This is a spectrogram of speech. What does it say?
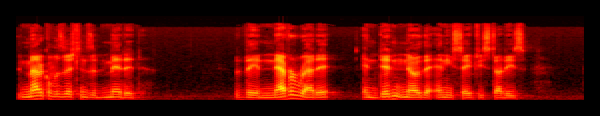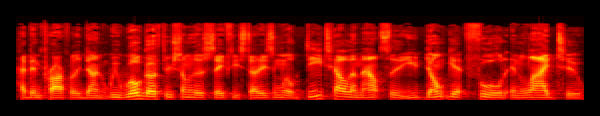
the medical physicians admitted that they had never read it and didn't know that any safety studies had been properly done. We will go through some of those safety studies and we'll detail them out so that you don't get fooled and lied to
